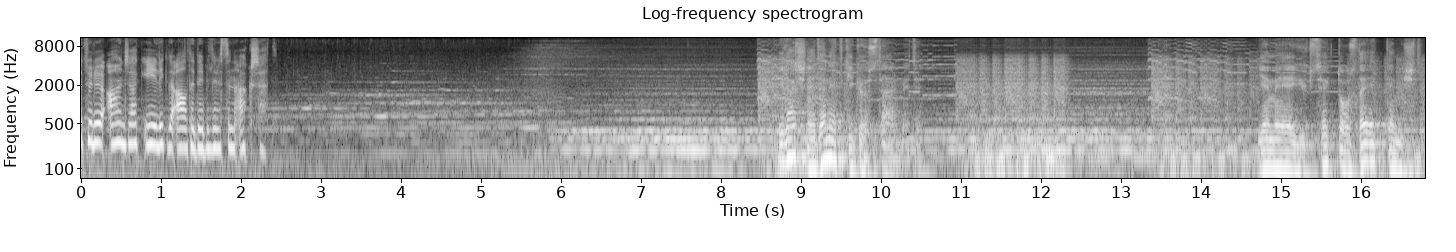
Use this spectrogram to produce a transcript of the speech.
Kötülüğü ancak iyilikle alt edebilirsin Akşat. İlaç neden etki göstermedi? Yemeğe yüksek dozda eklemiştim.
